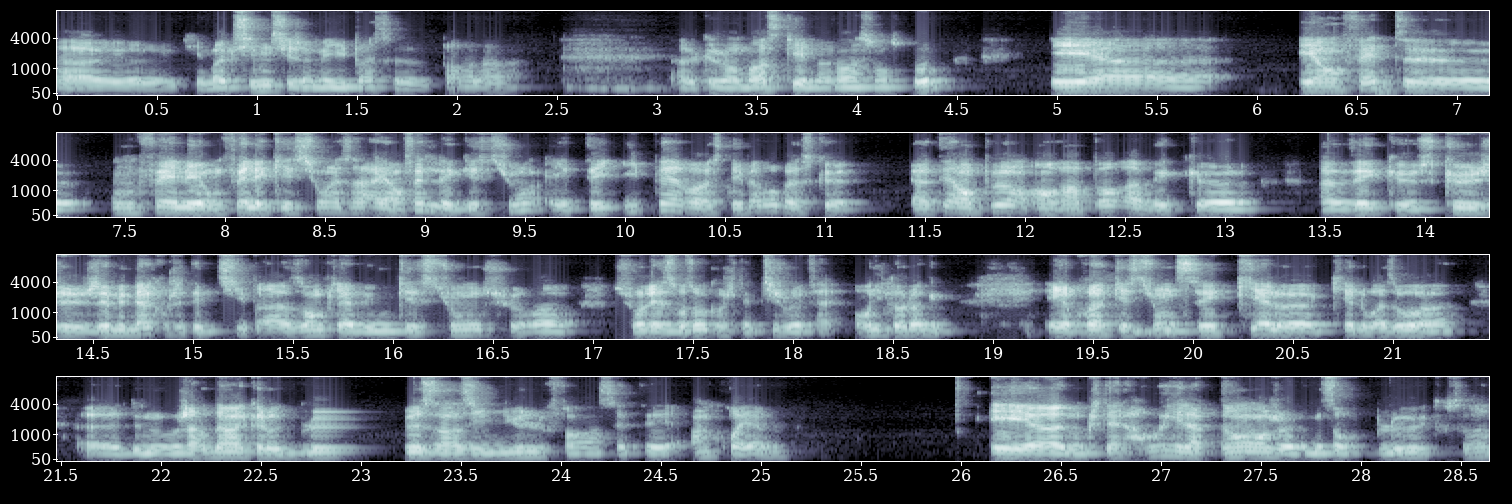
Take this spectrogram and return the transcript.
euh, qui est Maxime, si jamais il passe euh, par là, euh, que j'embrasse, qui est maintenant à Sciences Po. Et, euh, et en fait, euh, on, fait les, on fait les questions et ça. Et en fait, les questions étaient hyper, euh, c'était hyper drôle parce que étaient un peu en rapport avec, euh, avec euh, ce que j'ai- j'aimais bien quand j'étais petit. Par exemple, il y avait une question sur, euh, sur les oiseaux. Quand j'étais petit, je voulais faire ornithologue. Et la première question, c'est quel, euh, quel oiseau euh, de nos jardins quel autre bleu, zinzi nul. Enfin, c'était incroyable. Et euh, donc j'étais là, oui, la dange, les oiseaux bleus et tout ça.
